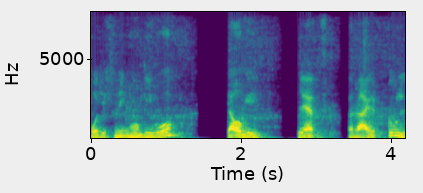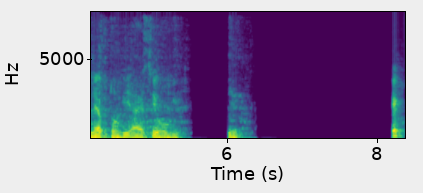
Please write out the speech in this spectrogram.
पोजिशनिंग होगी वो क्या होगी? लेफ़्ट राइट टू लेफ़्ट होगी, ऐसे होगी। ये। ठीक?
